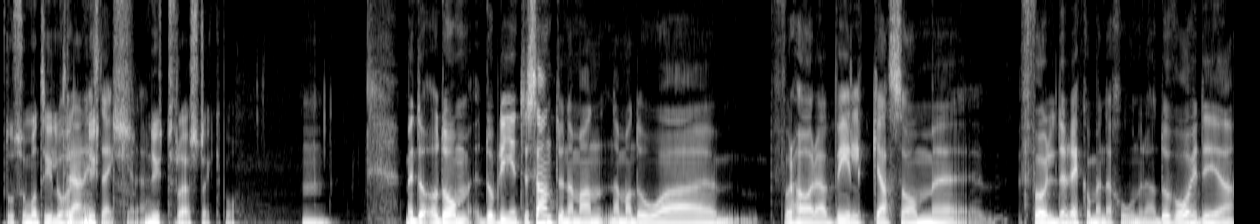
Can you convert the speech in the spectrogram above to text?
då såg man till att ha ett nytt, eller? nytt fräscht däck på. Men då, och de, då blir det intressant nu när man, när man då eh, får höra vilka som eh, följde rekommendationerna. Då var ju det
